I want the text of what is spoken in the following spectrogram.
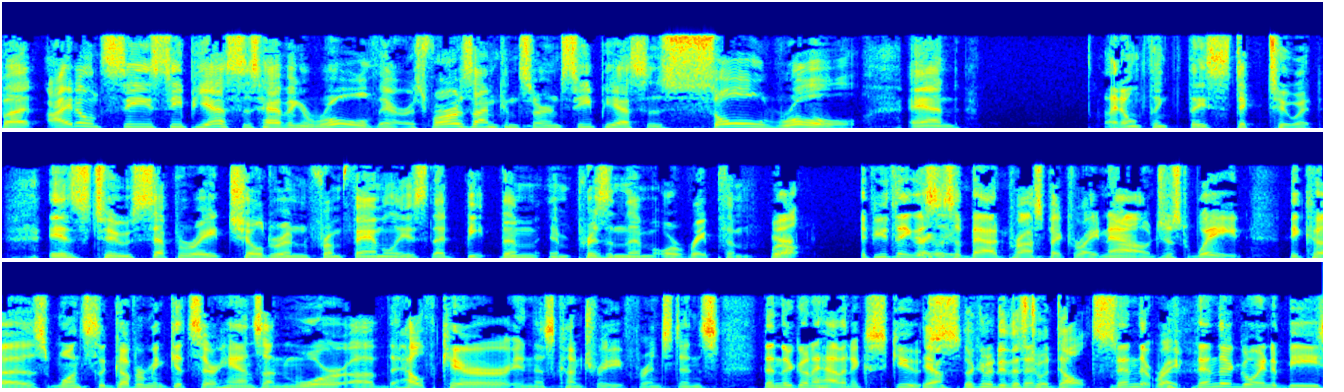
but I don't see CPS as having a role there. As far as I'm concerned, CPS's sole role and I don't think they stick to it, is to separate children from families that beat them, imprison them, or rape them. Well, if you think this is a bad prospect right now, just wait because once the government gets their hands on more of the health care in this country, for instance, then they're going to have an excuse. Yeah, they're going to do this Then- to adults. Then the, right, then they're going to be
